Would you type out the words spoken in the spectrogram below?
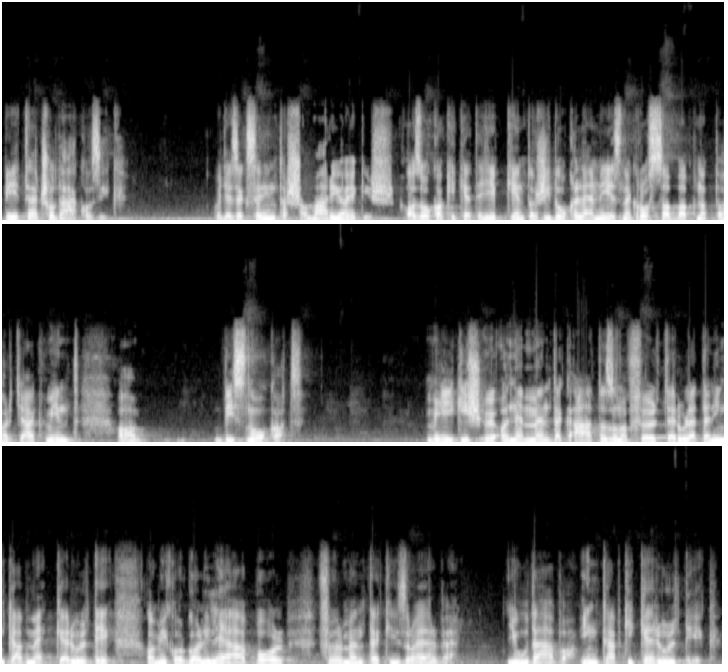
Péter csodálkozik hogy ezek szerint a samáriaiak is, azok, akiket egyébként a zsidók lenéznek, rosszabbaknak tartják, mint a disznókat. Mégis ő nem mentek át azon a földterületen, inkább megkerülték, amikor Galileából fölmentek Izraelbe, Júdába, inkább kikerülték.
